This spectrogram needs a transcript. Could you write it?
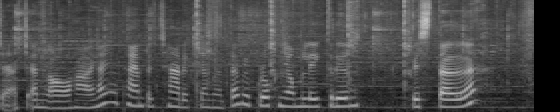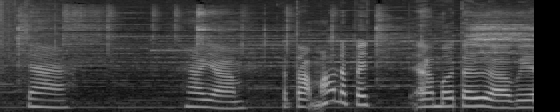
ឆ្អិនល្អហើយហើយថែមទឹកឆាដូចខ្ញុំហ្នឹងទៅពីព្រោះខ្ញុំលាយគ្រឿង twister ចាហើយបន្ទាប់មកដល់ពេលមើលទៅវា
